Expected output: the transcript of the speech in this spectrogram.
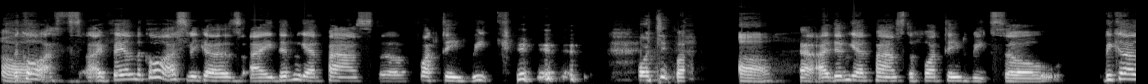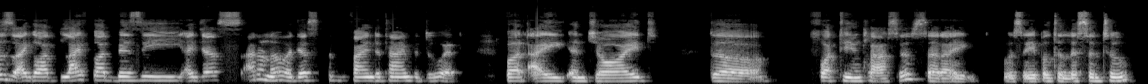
the course. I failed the course because I didn't get past the 14th week. 14th? But, uh. I didn't get past the 14th week. So because I got, life got busy, I just, I don't know, I just couldn't find the time to do it. But I enjoyed the 14 classes that I was able to listen to.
